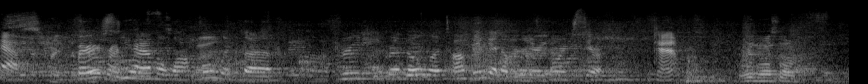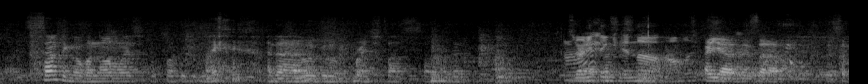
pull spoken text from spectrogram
Yeah. First, you have a waffle with the fruity granola topping and a blueberry orange syrup. Okay. It was a, something of an omelette, that's what it is like, and then a little bit of French toast. So then, Is there anything in the omelet? uh, yeah, there's, uh, there's some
